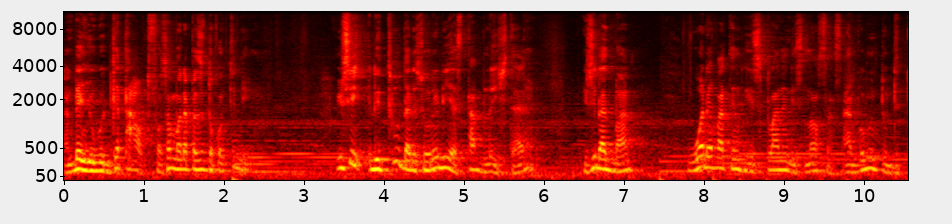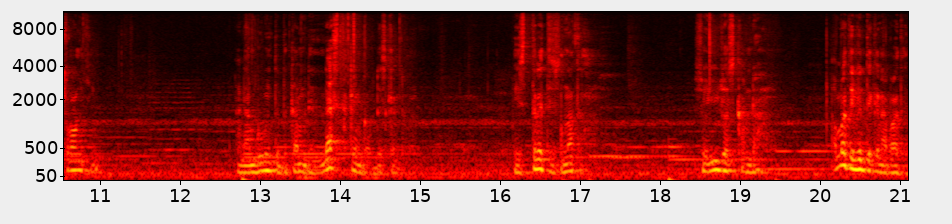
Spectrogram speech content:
And then you will get out for some other person to continue. You see, the truth that is already established, eh? you see that man? Whatever thing he's planning is nonsense. I'm going to dethrone him. And I'm going to become the next king of this kingdom. His threat is nothing. So you just calm down. I'm not even thinking about it.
